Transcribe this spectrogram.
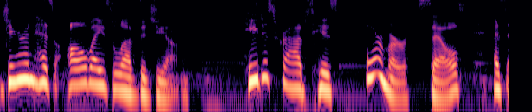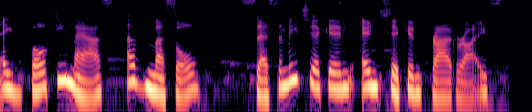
Gerren has always loved the gym. He describes his former self as a bulky mass of muscle, sesame chicken, and chicken fried rice.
